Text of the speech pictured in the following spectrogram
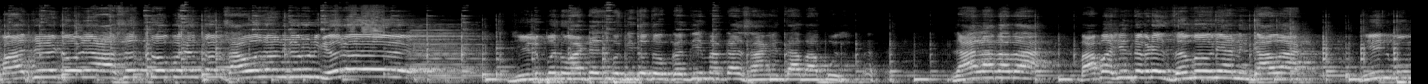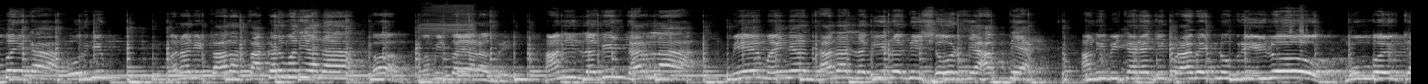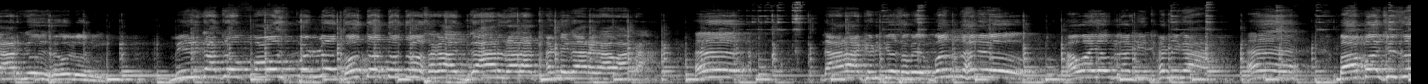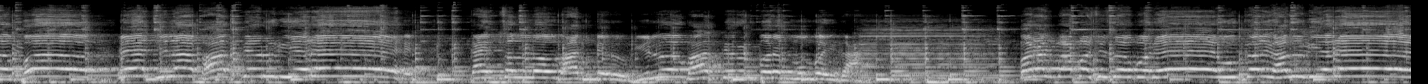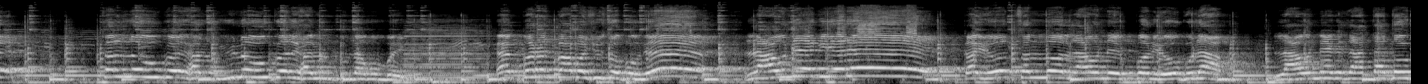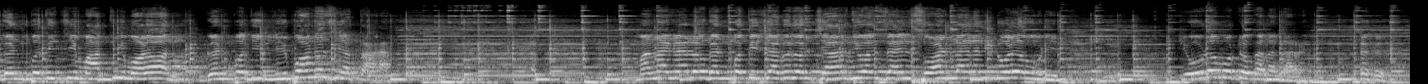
माझे डोळे असत तोपर्यंत सावधान करून घे रे झील पण वाटेच बघितो तो कधी माका सांगता बापूस? झाला बाबा. बाबाशी तकडे जमवले आणि गावात. झील मुंबई का? पोरगी म्हणाली टाला चाकरमनी आणा. हो मग तयार असे आणि लगीन ठरला. मे महिन्यात झाला लगीन अगदी शेवटच्या हप्त्यात आणि बिचाऱ्याची प्रायव्हेट नोकरी हिलो मुंबई चार दिवस ठेवलो मिरगा मिरगाचो पाऊस पडलो धोतो धोतो सगळा गार झाला थंडगार गावा का दारा खिडकी सगळे बंद झाले हो. हवा येऊ लागली थंडगार. हं? बापाची जो हो. फोन ए जिला भात पेरून ये रे. काय चाललो? भात पेरू गेलो भात पेरून परत मुंबई का? परत बापाशी जो उकळ घालू गे रे. चाललो उकळ घालू गेलो उकळ घालून पुन्हा मुंबई. काय परत बाबाशी झोपून रे लावणे गे रे. काय ह्यो चाललो लावणे पण ह्यो गुलाम लावण्याक जाता तो गणपतीची माती मळण. गणपती लिपॉनच येता. मना गेलो गणपतीच्या अगोदर चार दिवस जाईल सोंड लाईल आणि डोळे उघडील केवढं मोठं कलाकार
